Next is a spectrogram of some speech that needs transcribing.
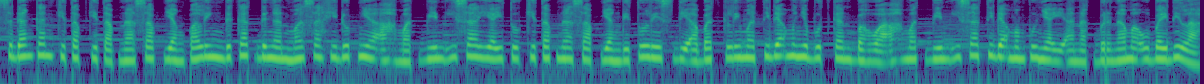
sedangkan kitab-kitab nasab yang paling dekat dengan masa hidupnya Ahmad bin Isa yaitu kitab nasab yang ditulis di abad kelima tidak menyebutkan bahwa Ahmad bin Isa tidak mempunyai anak bernama Ubaidillah.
